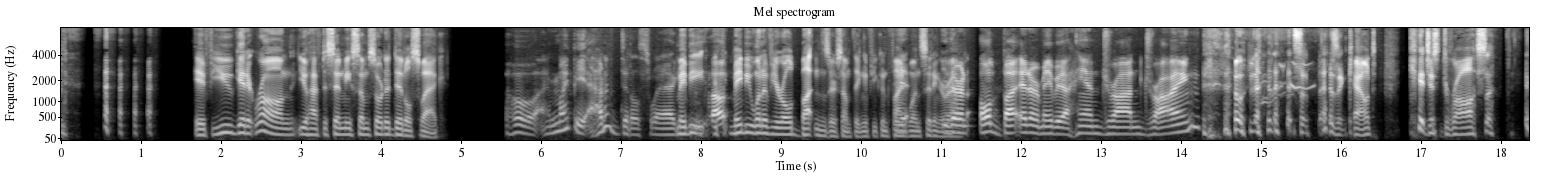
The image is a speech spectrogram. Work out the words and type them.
if you get it wrong, you have to send me some sort of diddle swag. Oh, I might be out of diddle swag. Maybe Well, if- oh. maybe one of your old buttons or something if you can find Yeah, one sitting either around. an old button or maybe a hand drawn drawing. that, would- that's- that doesn't count. Can't just draw something.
